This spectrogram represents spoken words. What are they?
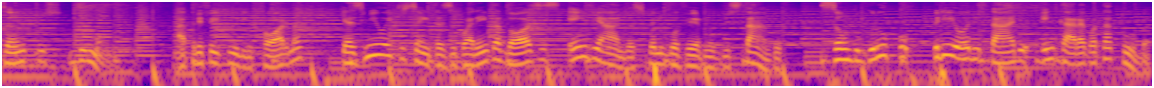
Santos Dumont. A Prefeitura informa que as 1.840 doses enviadas pelo governo do estado são do grupo prioritário em Caraguatatuba,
